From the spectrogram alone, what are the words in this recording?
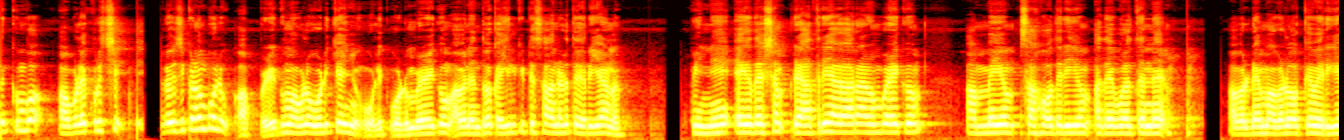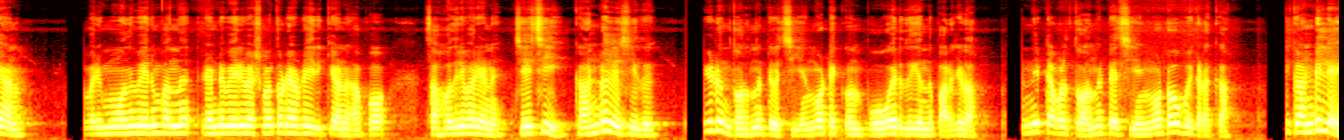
നിൽക്കുമ്പോൾ അവളെക്കുറിച്ച് ആലോചിക്കണം പോലും. അപ്പോഴേക്കും അവൾ ഓടിക്കഴിഞ്ഞു. ഓടി ഓടുമ്പോഴേക്കും അവൻ എന്തോ കയ്യിൽ കിട്ടിയ സാധനം എടുത്ത് എറിയാണ്. പിന്നെ ഏകദേശം രാത്രിയാകാറാകുമ്പോഴേക്കും അമ്മയും സഹോദരിയും അതേപോലെ തന്നെ അവരുടെ മകളും ഒക്കെ വരികയാണ്. അവർ മൂന്ന് പേരും വന്ന് രണ്ടുപേര് വിഷമത്തോടെ അവിടെ ഇരിക്കുകയാണ്. അപ്പോൾ സഹോദരി പറയാണ് ചേച്ചി കണ്ടോ ചേച്ചി ഇത്? വീടും തുറന്നിട്ട് വെച്ച്. എങ്ങോട്ടേക്കൊന്നും പോകരുത് എന്ന് പറഞ്ഞതാ. എന്നിട്ട് അവൾ തുറന്നിട്ട് വെച്ച്. എങ്ങോട്ടോ പോയി കിടക്കുക. ചേച്ചി കണ്ടില്ലേ?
